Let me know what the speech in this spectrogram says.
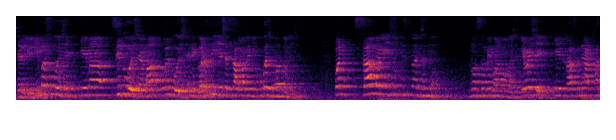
જ્યારે એડીમાં શું હોય છે, કે એમાં સીધું હોય છે, એમાં ઉલટું હોય છે, એની ગણતરી જે છે, સાલ માટેની ખૂબ જ મહત્વની છે. પણ શા માટે ઈસુ ખ્રિસ્તના જન્મ નો સમય માનવામાં આવે છે. કહેવાય છે કે ખાસ કરીને આખા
